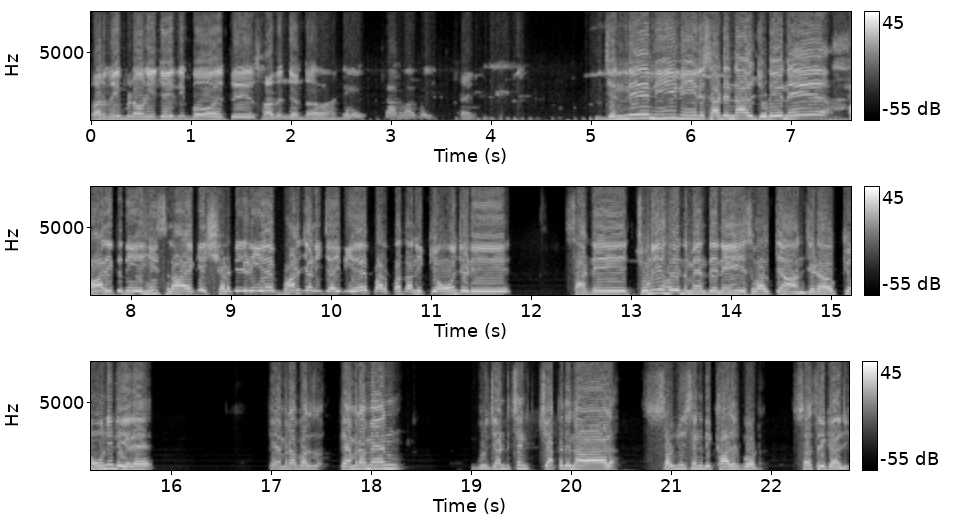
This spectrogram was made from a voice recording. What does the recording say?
ਪਰ ਨਹੀਂ ਬਣਾਉਣੀ ਚਾਹੀਦੀ ਬਹੁਤ ਤੇ ਸਾਧਨ ਜਾਂਦਾ ਵਾ ਹਾਂਜੀ। ਧੰਨਵਾਦ ਭਾਈ। ਥੈਂਕ ਯੂ ਜਿੰਨੇ ਵੀ ਵੀਰ ਸਾਡੇ ਨਾਲ ਜੁੜੇ ਨੇ ਹਰ ਇੱਕ ਦੀ ਇਹੀ ਸਲਾਹ ਹੈ ਕਿ ਸੜਕ ਜਿਹੜੀ ਹੈ ਬਣ ਜਾਣੀ ਚਾਹੀਦੀ ਹੈ। ਪਰ ਪਤਾ ਨਹੀਂ ਕਿਉਂ ਜਿਹੜੇ ਸਾਡੇ ਚੁਣੇ ਹੋਏ ਨੁਮਾਇੰਦੇ ਨੇ ਇਸ ਵੱਲ ਧਿਆਨ ਜਿਹੜਾ ਉਹ ਕਿਉਂ ਨਹੀਂ ਦੇ ਰਹੇ। ਕੈਮਰਾ ਪਰ ਕੈਮਰਾਮੈਨ ਗੁਰਜੰਟ ਸਿੰਘ ਚੱਕ ਦੇ ਨਾਲ ਸਰਬਜੀਤ ਸਿੰਘ ਦੀ ਖਾਸ ਰਿਪੋਰਟ। ਸਤਿ ਸ੍ਰੀ ਅਕਾਲ ਜੀ।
